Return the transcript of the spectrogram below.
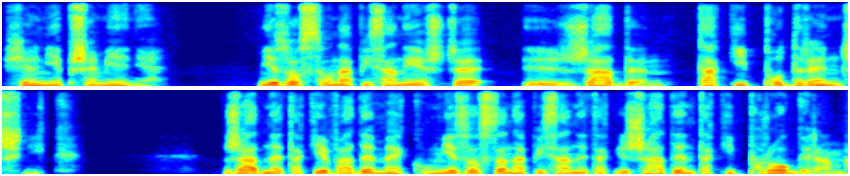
się nie przemienię. Nie został napisany jeszcze y, żaden taki podręcznik, żadne takie wademekum, nie został napisany taki, żaden taki program,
